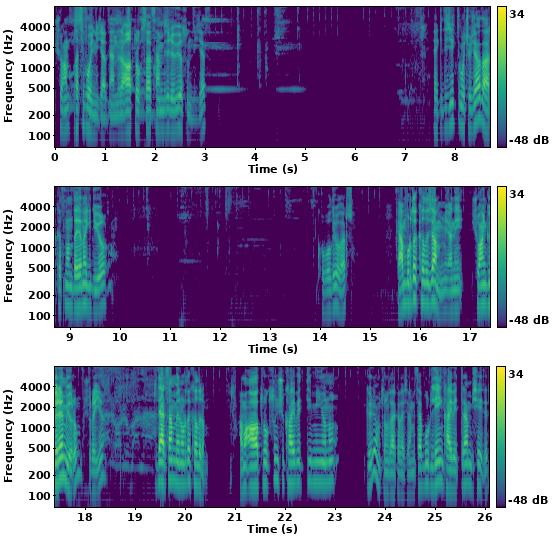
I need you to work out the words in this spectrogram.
şu an pasif oynayacağız. Yani Aatrox'a sen bizi dövüyorsun diyeceğiz. Ya gidecektim o çocuğa da arkasından dayana gidiyor. Kovalıyorlar. Ben burada kalacağım. Yani şu an göremiyorum şurayı. Gidersem ben orada kalırım. Ama Aatrox'un şu kaybettiği minyonu görüyor musunuz arkadaşlar? Mesela bu lane kaybettiren bir şeydir.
